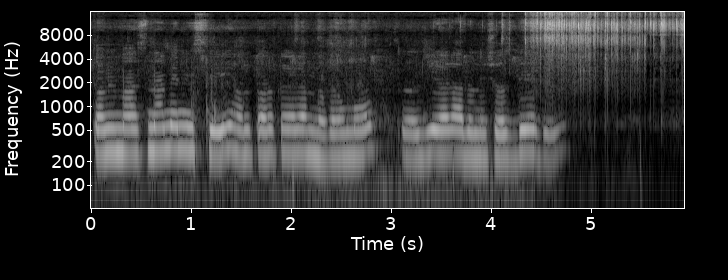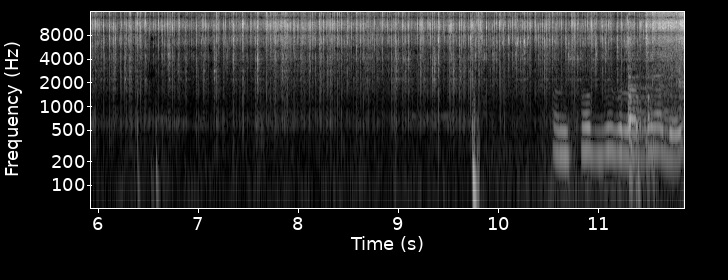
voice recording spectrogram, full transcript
তো আমি মাছ নামিয়ে নিছি আমি তরকারি রান্না করব। তো জিরা রাঁধুনি সস দিয়ে দিই। আমি সবজিগুলো দিয়ে দিই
